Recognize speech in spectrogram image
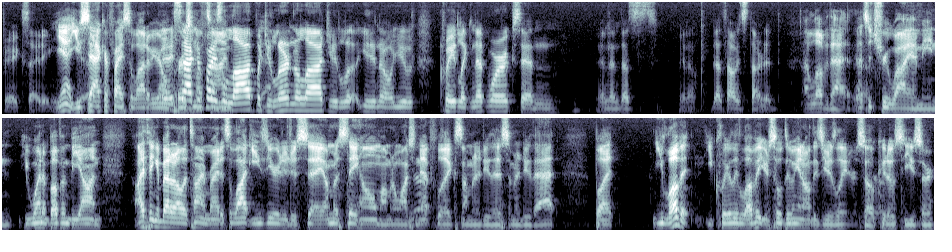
very exciting. Yeah, you sacrifice a lot of your own I personal sacrifice time. a lot, but Yeah. you learn a lot. You you know you create like networks and and then that's you know that's how it started. I love that. That's Yeah. a true why. I mean, you went above and beyond. I think about it all the time, right? It's a lot easier to just say, I'm going to stay home, I'm going to watch Netflix, I'm going to do this, I'm going to do that. But you love it. You clearly love it. You're still doing it all these years later. So kudos to you, sir.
